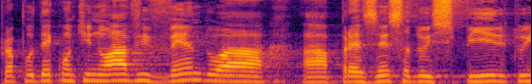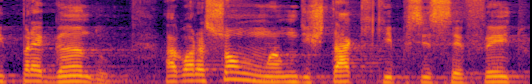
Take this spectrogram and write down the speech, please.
para poder continuar vivendo a, a presença do Espírito e pregando. Agora, só um, um destaque que precisa ser feito.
